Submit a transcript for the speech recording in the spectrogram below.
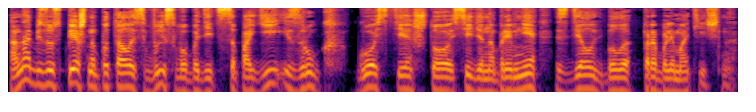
Она безуспешно пыталась высвободить сапоги из рук гости, что, сидя на бревне, сделать было проблематично.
